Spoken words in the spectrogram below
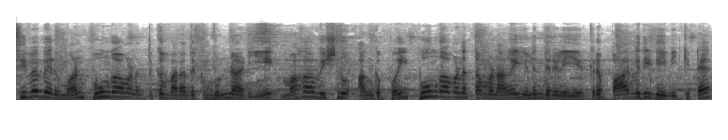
சிவபெருமான் பூங்காவனத்துக்கு வரதுக்கு முன்னாடியே மகாவிஷ்ணு அங்கே போய் பூங்காவனத்தம்மனாக எழுந்தருளி இருக்கிற பார்வதி தேவி கிட்ட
